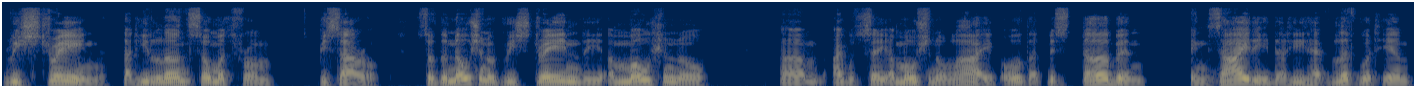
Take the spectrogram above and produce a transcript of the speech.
restrain that he learned so much from Pissarro. So the notion of restrain the emotional, um, I would say emotional life, all that disturbing anxiety that he had lived with him.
